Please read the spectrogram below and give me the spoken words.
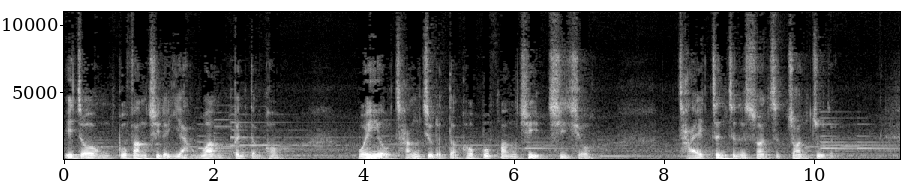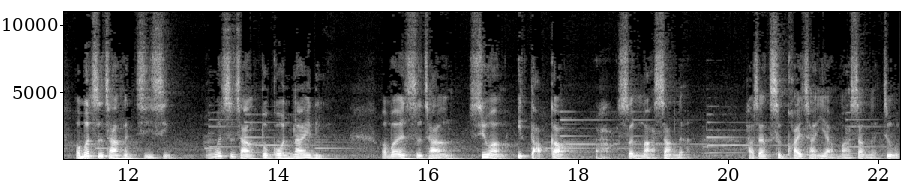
一种不放弃的仰望跟等候。唯有长久的等候，不放弃祈求，才真正的算是专注的。我们时常很急性。我们时常不够耐力，我们时常希望一祷告，啊，神马上的，好像吃快餐一样，马上的就，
